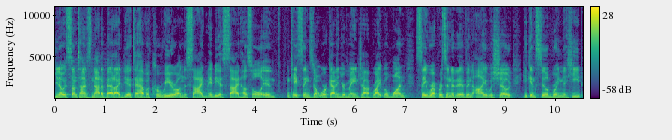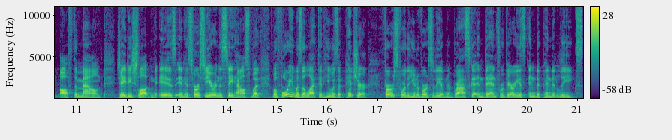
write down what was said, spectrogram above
You know, it's sometimes not a bad idea to have a career on the side, maybe a side hustle in, in, case things don't work out in your main job, right? But one state representative in Iowa showed he can still bring the heat off the mound. J.D. Scholten is in his first year in the state house, but before he was elected, he was a pitcher, first for the University of Nebraska and then for various independent leagues.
